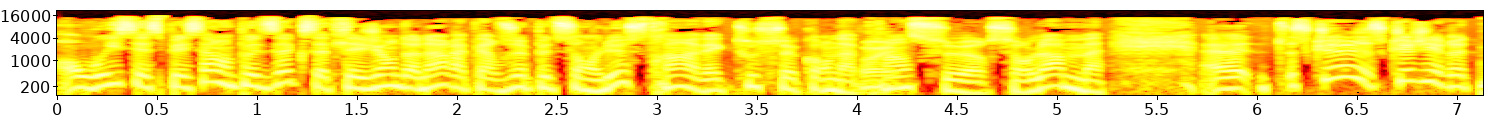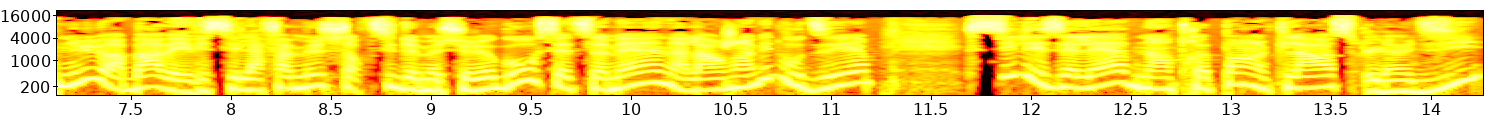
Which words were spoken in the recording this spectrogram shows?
on- on- oui, c'est spécial. On peut dire que cette Légion d'honneur a perdu un peu de son lustre hein, avec tout ce qu'on apprend sur sur l'homme. Euh, ce que ce que j'ai retenu, ah bah, ben, c'est la fameuse sortie de Monsieur Legault cette semaine. Alors j'ai envie de vous dire, si les élèves n'entrent pas en classe lundi,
